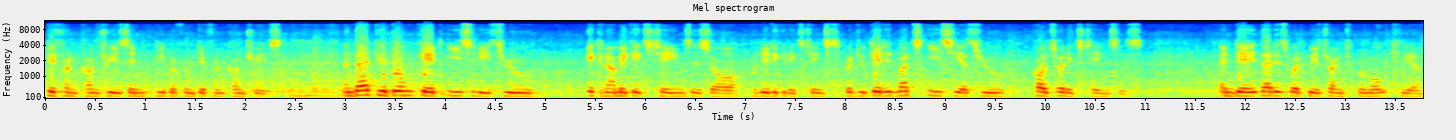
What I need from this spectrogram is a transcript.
different countries and people from different countries. And that you don't get easily through economic exchanges or political exchanges, but you get it much easier through cultural exchanges and they, that is what we're trying to promote here.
